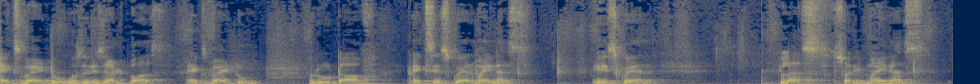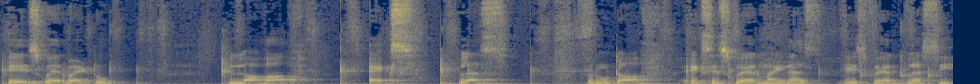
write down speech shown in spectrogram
x by 2 whose result was x by 2 root of x square minus a square plus sorry minus a square by 2 log of x plus root of x square minus a square plus c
